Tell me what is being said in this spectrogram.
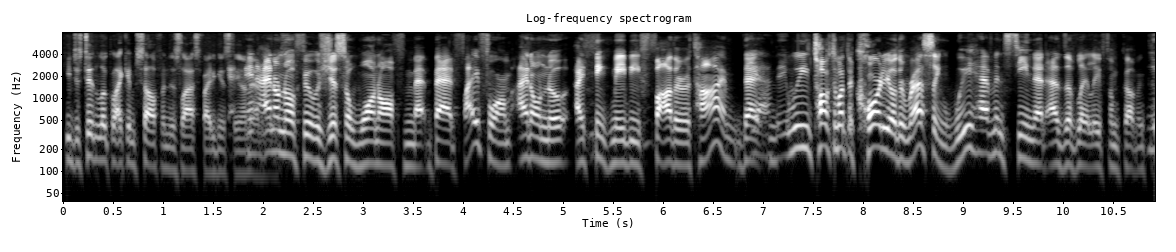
he just didn't look like himself in his last fight against Leon. And I don't know if it was just a one-off bad fight for him. I don't know. I think maybe father of time. That yeah. we talked about the cardio, the wrestling. We haven't seen that as of lately from Covington.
